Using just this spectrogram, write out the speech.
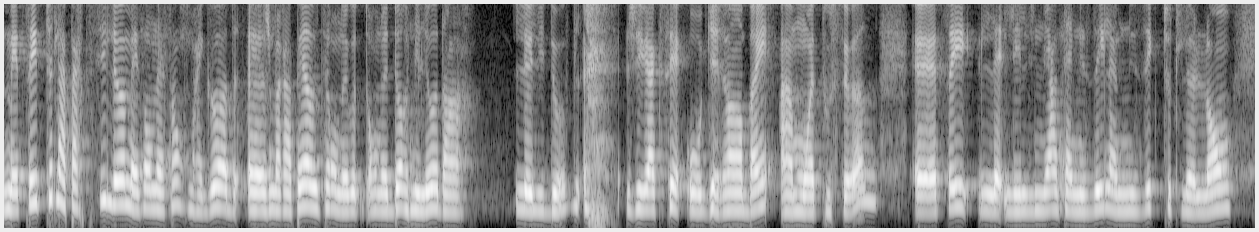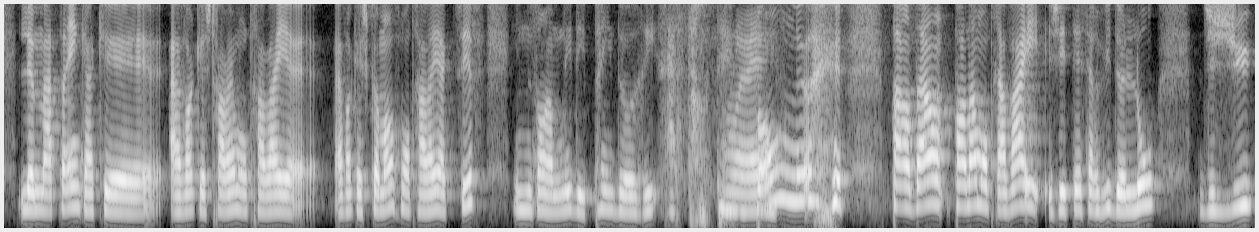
Mais tu sais, toute la partie, là, maison de naissance, my God, euh, je me rappelle, tu sais, on a, on a dormi là dans le lit double. J'ai eu accès au grand bain à moi tout seul. Euh, tu sais, le- les lumières tamisées, la musique tout le long. Le matin, quand que, avant que je travaille mon travail, euh, avant que je commence mon travail actif, ils nous ont amené des pains dorés. Ça sentait Ouais. bon, là. pendant, pendant mon travail, j'étais servi de l'eau, du jus,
